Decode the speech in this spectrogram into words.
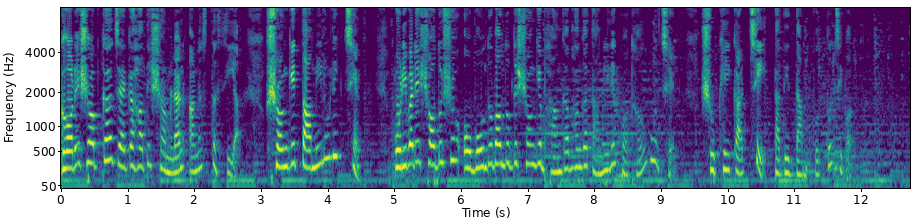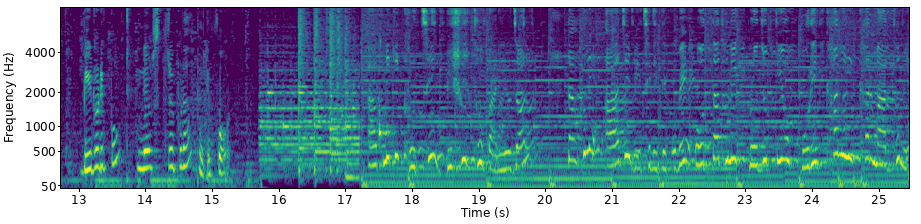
ঘরে সব কাজ একা হাতে সামলান আনাস্তাসিয়া। সঙ্গে তামিলও লিখছেন, পরিবারের সদস্য ও বন্ধু বান্ধবদের সঙ্গে ভাঙ্গা ভাঙ্গা তামিলে কথাও বলছেন। সুখেই কাটছে তাদের দাম্পত্য জীবন। Bureau report, news Tripura twenty four. আপনি কি খুঁজছেন বিশুদ্ধ পানীয় জল? তাহলে আজই বেছে নিতে হবে অত্যাধুনিক প্রযুক্তি ও পরীক্ষা নিরীক্ষার মাধ্যমে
